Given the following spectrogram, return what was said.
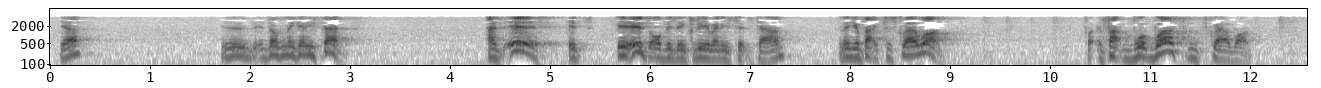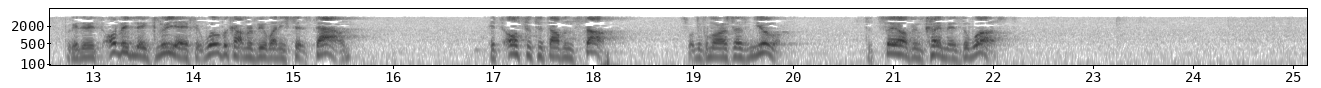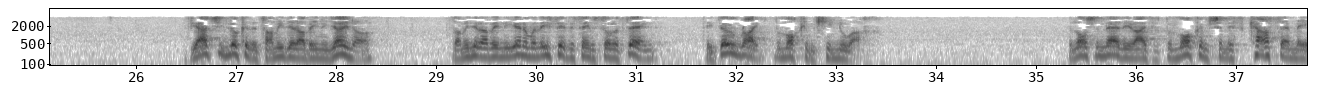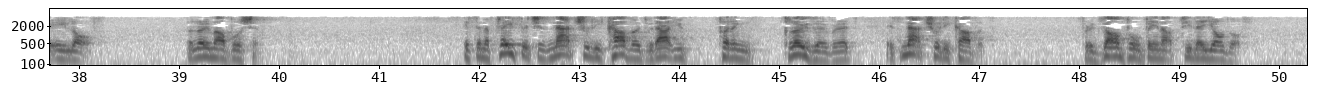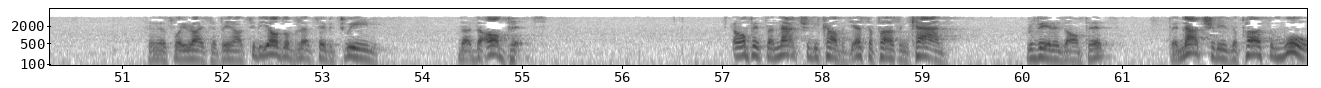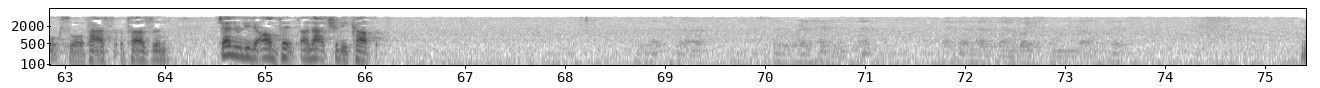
Yeah? It, it doesn't make any sense. And if it's, it is obviously clear when he sits down, then you're back to square one. But in fact, worse than square one. Because if it's Ovid Legluya, if it will become revealed when he sits down, it's also to daven stam. That's what the Gemara says in Yuma. The Tseyav in Koma is the worst. If you actually look at the Talmidei Rabbeinu Yonah, Talmidei Rabbeinu Yonah, when they say the same sort of thing, they don't write B'mokim Kinuach. The Lashon there they write is B'mokim Shemiskase Me'elov. Below Malbushim. It's in a place which is naturally covered without you putting clothes over it. It's naturally covered. For example, to the Yodov. And that's why he writes, up to the Yodov, let's say between the, the armpits. The armpits are naturally covered. Yes, a person can reveal his armpits. But naturally, as a person walks, or a, person, generally the armpits are naturally covered.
